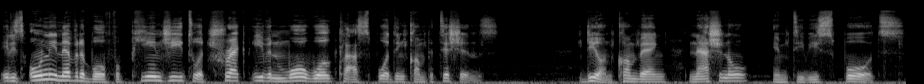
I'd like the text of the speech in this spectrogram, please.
it is only inevitable for PNG to attract even more world-class sporting competitions. Dion Kombeng, National MTV Sports.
